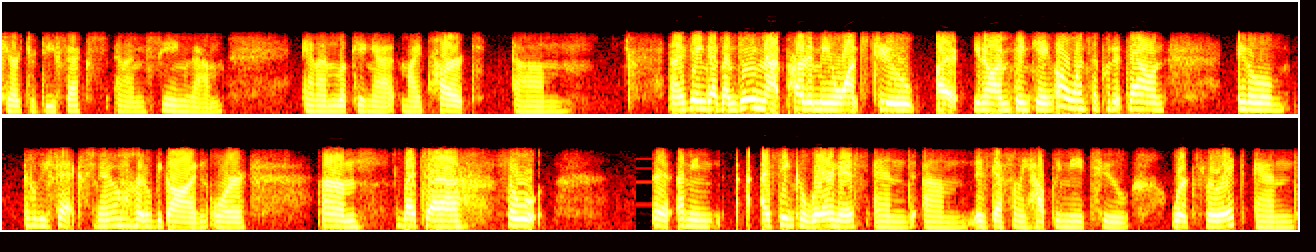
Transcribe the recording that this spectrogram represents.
character defects and I'm seeing them, and I'm looking at my part. Um, and I think as I'm doing that, part of me wants to, I, you know, I'm thinking, oh, once I put it down, it'll it'll be fixed, you know, or it'll be gone, or, um, but uh, so, uh, I mean, I think awareness and um, is definitely helping me to work through it and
